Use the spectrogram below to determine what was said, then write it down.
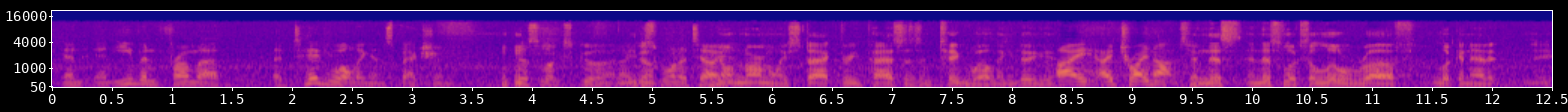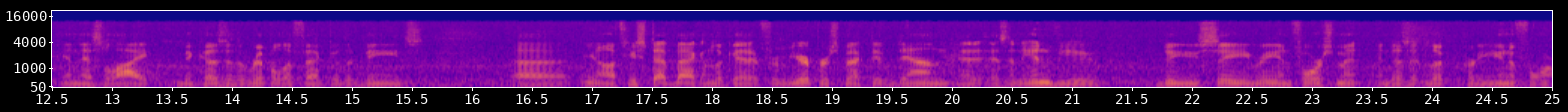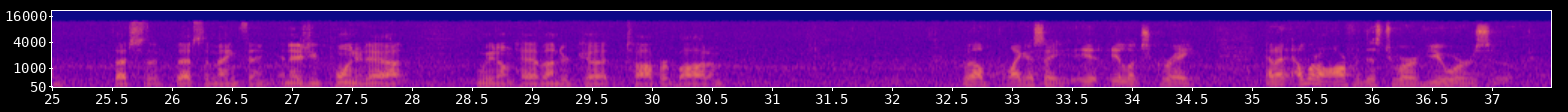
and and even from a, a TIG welding inspection, this looks good. I just want to tell You you. don't normally stack three passes in TIG welding, do you? I, I try not to. And this and this looks a little rough looking at it in this light because of the ripple effect of the beads. Uh, you know, if you step back and look at it from your perspective down as an in view, do you see reinforcement and does it look pretty uniform? That's the that's the main thing. And as you pointed out, we don't have undercut top or bottom. Well, like I say, it, it looks great. And I, I want to offer this to our viewers.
